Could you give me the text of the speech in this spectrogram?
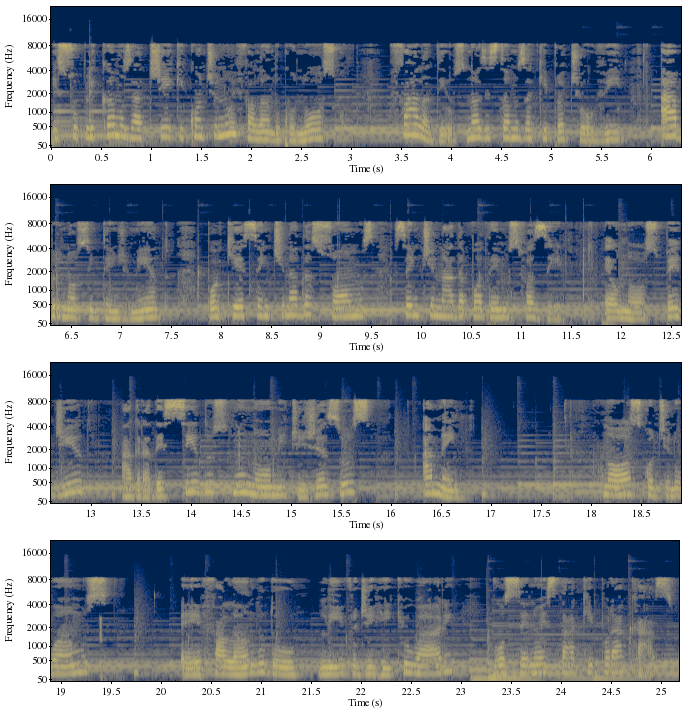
E suplicamos a Ti que continue falando conosco. Fala, Deus, nós estamos aqui para te ouvir. Abre nosso entendimento, porque sem ti nada somos, sem ti nada podemos fazer. É o nosso pedido, agradecidos no nome de Jesus. Amém nós continuamos é, falando do livro de Rick Warren, Você Não Está Aqui Por Acaso.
